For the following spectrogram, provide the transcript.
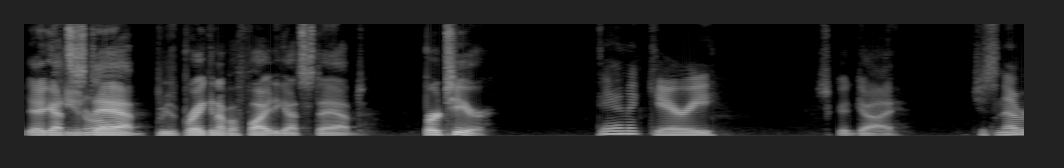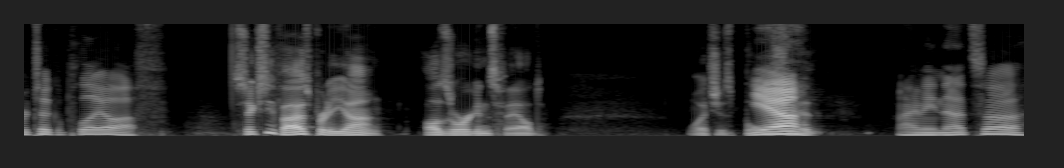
Yeah, he got Funeral? stabbed. He was breaking up a fight. He got stabbed. Bertier. Damn it, Gary. He's a good guy. Just never took a play off. 65 is pretty young. All his organs failed, which is bullshit. Yeah. I mean, that's uh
